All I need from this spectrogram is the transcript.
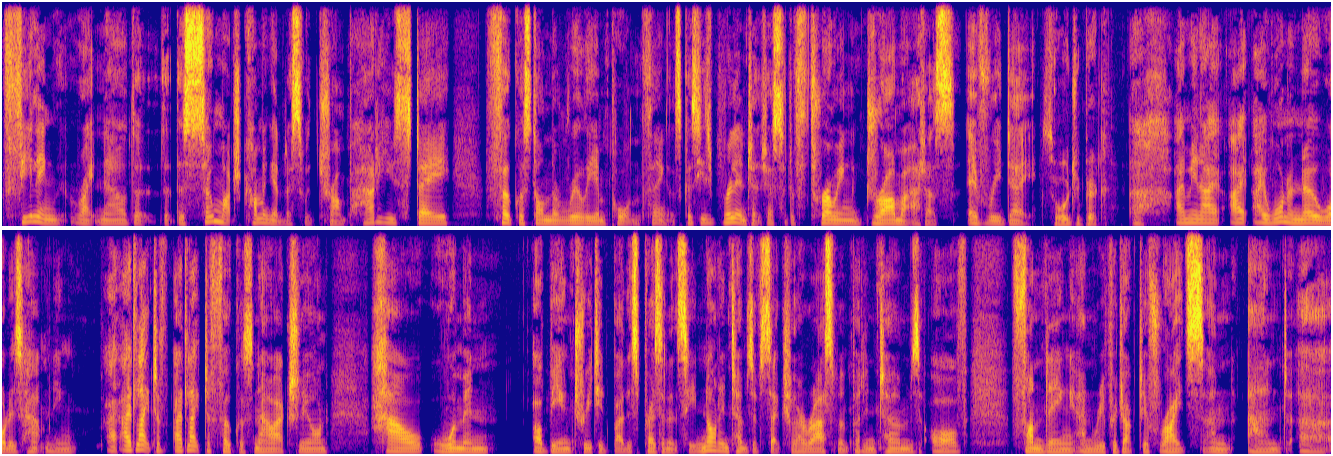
feeling right now that, that there's so much coming at us with Trump. How do you stay focused on the really important things? Because he's brilliant at just sort of throwing drama at us every day. So, what would you pick? Uh, I mean, I, I, I want to know what is happening. I, I'd like to I'd like to focus now actually on how women are being treated by this presidency, not in terms of sexual harassment, but in terms of funding and reproductive rights and and uh,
